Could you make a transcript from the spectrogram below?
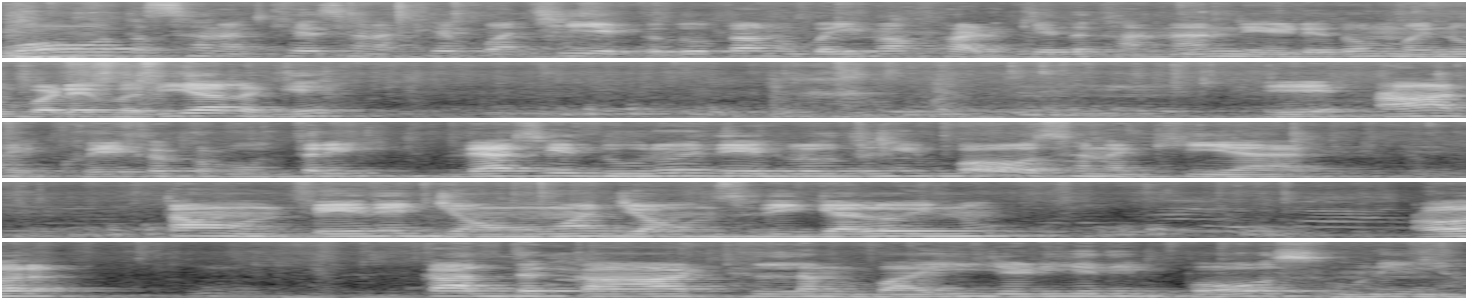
ਬਹੁਤ ਸਨੱਖੇ ਸਨੱਖੇ ਪੰਛੀ, ਇੱਕ ਦੋ ਤੁਹਾਨੂੰ ਬਈ ਮੈਂ ਫੜ ਕੇ ਦਿਖਾਣਾ ਨੇੜੇ ਤੋਂ ਮੈਨੂੰ ਬੜੇ ਵਧੀਆ ਲੱਗੇ। ਇਹ ਆਹ ਦੇਖੋ, ਇੱਕ ਕਬੂਤਰੀ। ਵੈਸੇ ਦੂਰੋਂ ਹੀ ਦੇਖ ਲਓ ਤੁਸੀਂ, ਬਹੁਤ ਸਨੱਖੀ ਆ। ਧੌਣ ਤੇ ਇਹਦੇ ਜੌਂ ਆ ਜੌਂਸਰੀ ਕਹਿ ਲਓ ਇਹਨੂੰ। ਔਰ ਕੱਦ, ਕਾਠ, ਲੰਬਾਈ ਜਿਹੜੀ ਇਹਦੀ ਬਹੁਤ ਸੋਹਣੀ ਆ।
